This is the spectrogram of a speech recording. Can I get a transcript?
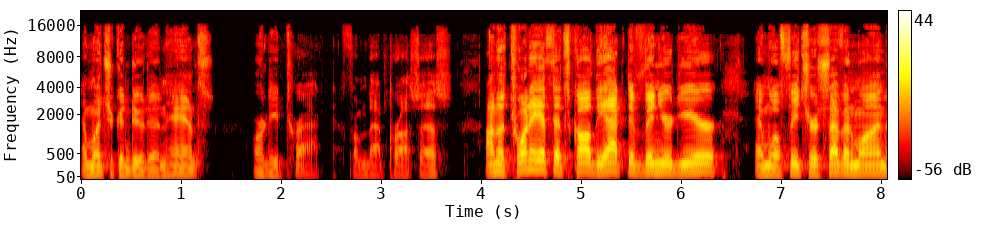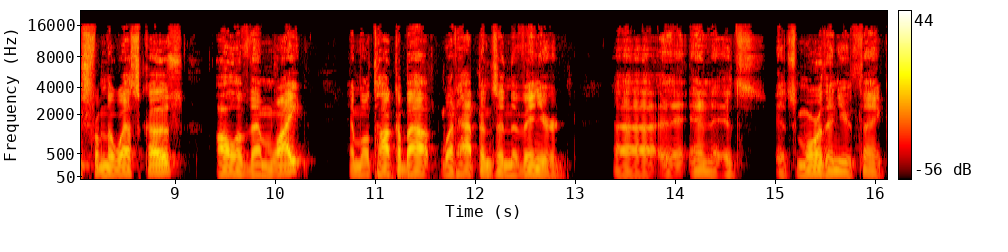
and what you can do to enhance or detract from that process. On the 20th, it's called the Active Vineyard Year, and we'll feature seven wines from the West Coast, all of them white, and we'll talk about what happens in the vineyard. Uh, and it's it's more than you think.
